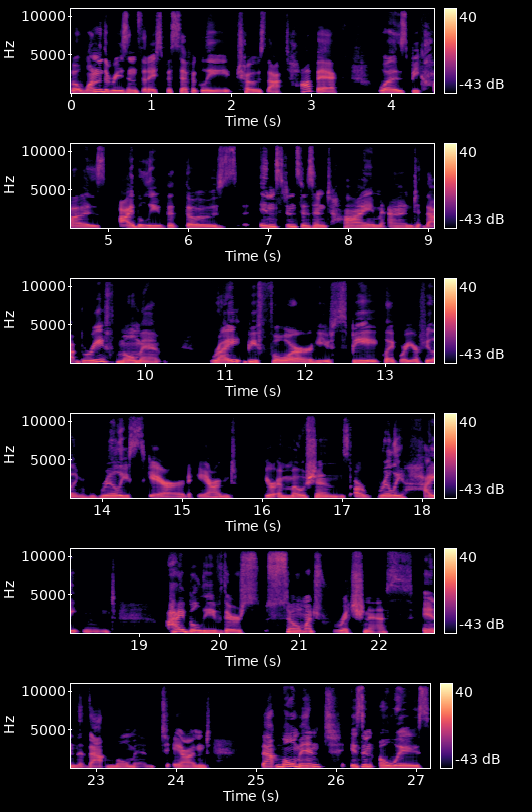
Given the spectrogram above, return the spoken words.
But one of the reasons that I specifically chose that topic was because I believe that those instances in time and that brief moment right before you speak, like where you're feeling really scared and your emotions are really heightened, I believe there's so much richness in that moment. And that moment isn't always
